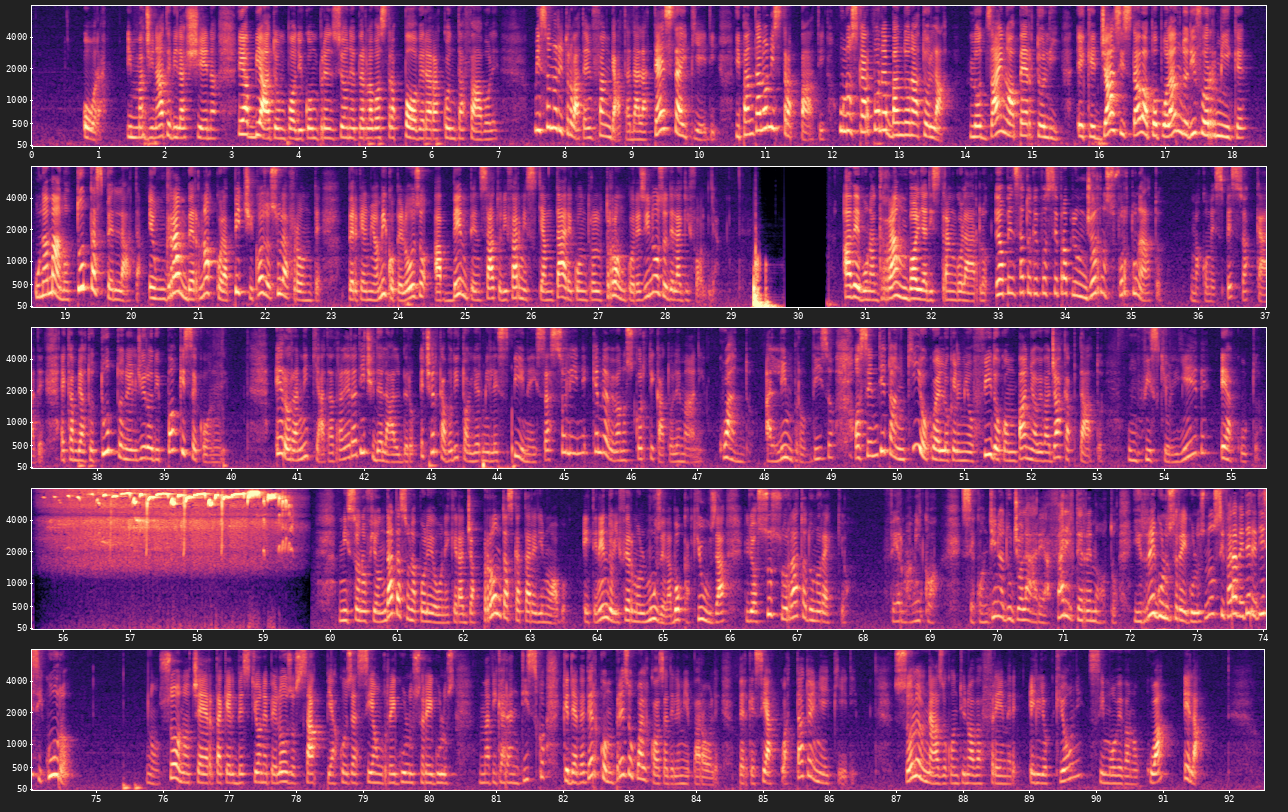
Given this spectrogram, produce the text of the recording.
Ora, immaginatevi la scena e abbiate un po' di comprensione per la vostra povera raccontafavole mi sono ritrovata infangata dalla testa ai piedi, i pantaloni strappati, uno scarpone abbandonato là, lo zaino aperto lì e che già si stava popolando di formiche, una mano tutta spellata e un gran bernoccolo appiccicoso sulla fronte, perché il mio amico peloso ha ben pensato di farmi schiantare contro il tronco resinoso della ghifoglia. Avevo una gran voglia di strangolarlo e ho pensato che fosse proprio un giorno sfortunato ma come spesso accade, è cambiato tutto nel giro di pochi secondi. Ero rannicchiata tra le radici dell'albero e cercavo di togliermi le spine e i sassolini che mi avevano scorticato le mani, quando, all'improvviso, ho sentito anch'io quello che il mio fido compagno aveva già captato, un fischio lieve e acuto. Mi sono fiondata su Napoleone, che era già pronto a scattare di nuovo, e tenendogli fermo il muso e la bocca chiusa, gli ho sussurrato ad un orecchio. Fermo, amico, se continui ad uggiolare, a fare il terremoto, il Regulus Regulus non si farà vedere di sicuro. Non sono certa che il bestione peloso sappia cosa sia un Regulus Regulus, ma vi garantisco che deve aver compreso qualcosa delle mie parole, perché si è acquattato ai miei piedi. Solo il naso continuava a fremere e gli occhioni si muovevano qua e là.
